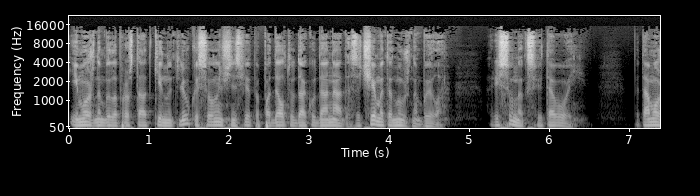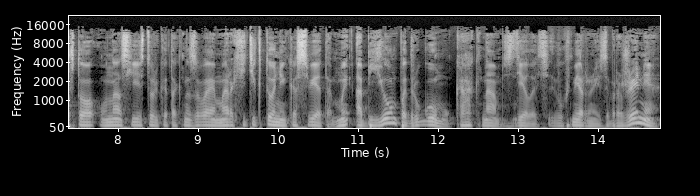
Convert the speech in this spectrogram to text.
и можно было просто откинуть люк, и солнечный свет попадал туда, куда надо. Зачем это нужно было? Рисунок световой потому что у нас есть только так называемая архитектоника света. Мы объем по-другому, как нам сделать двухмерное изображение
